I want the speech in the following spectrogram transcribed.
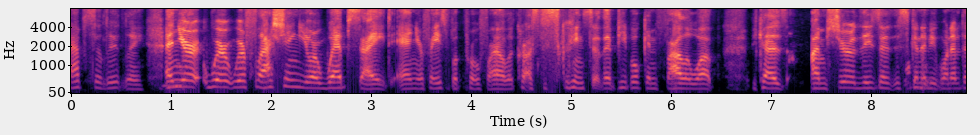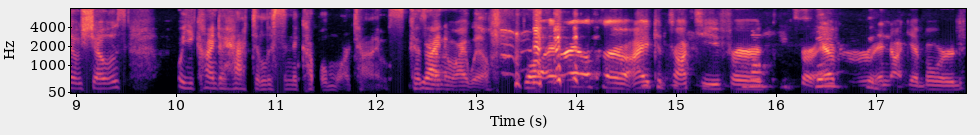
Absolutely. And mm-hmm. you're we're we're flashing your website and your Facebook profile across the screen so that people can follow up because I'm sure these are this is going to mm-hmm. be one of those shows where you kind of have to listen a couple more times because I know I will. well, and I also I could talk to you for forever and not get bored.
